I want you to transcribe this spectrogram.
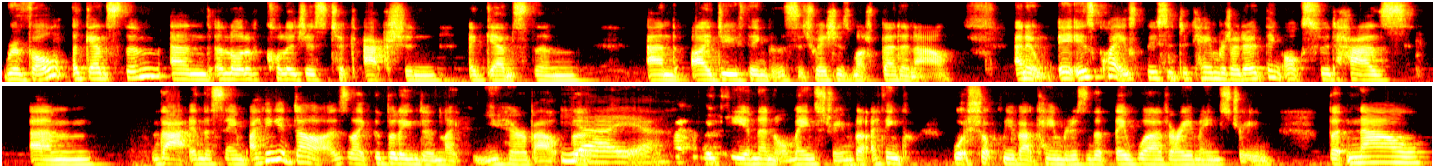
revolt against them, and a lot of colleges took action against them. And I do think that the situation is much better now, and it, it is quite exclusive to Cambridge. I don't think Oxford has um, that in the same. I think it does, like the Bullingdon, like you hear about, but Yeah, yeah. low key and then not mainstream. But I think what shocked me about Cambridge is that they were very mainstream. But now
